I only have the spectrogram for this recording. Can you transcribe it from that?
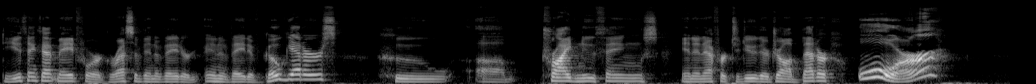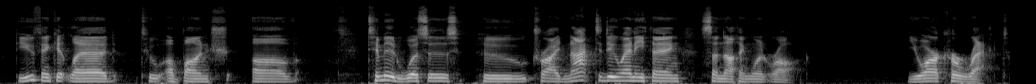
Do you think that made for aggressive, innovator, innovative go-getters who um, tried new things in an effort to do their job better? Or do you think it led to a bunch of timid wusses who tried not to do anything so nothing went wrong? You are correct.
